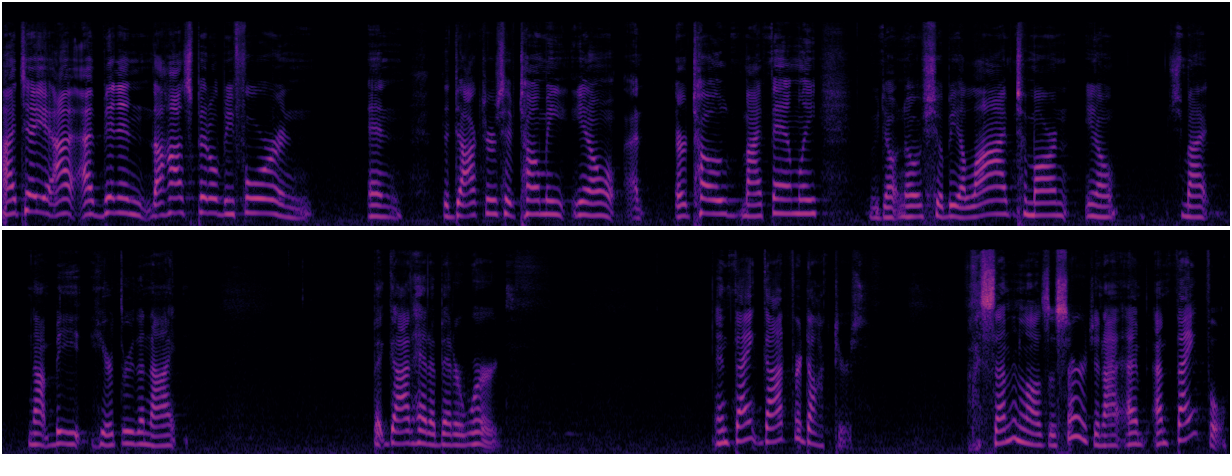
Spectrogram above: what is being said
I tell you, I, have been in the hospital before, and and the doctors have told me, you know, uh, or told my family, we don't know if she'll be alive tomorrow. You know, she might not be here through the night. But God had a better word. And thank God for doctors. My son in law is a surgeon. I, I'm thankful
